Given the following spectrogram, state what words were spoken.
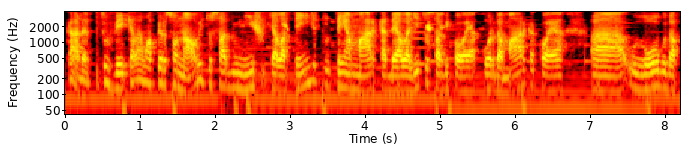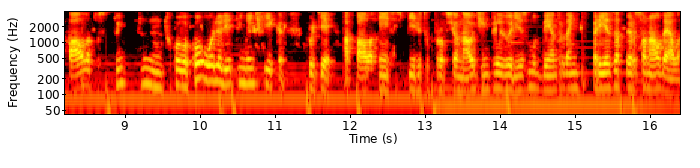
cara, tu vê que ela é uma personal e tu sabe o nicho que ela atende, tu tem a marca dela ali, tu sabe qual é a cor da marca, qual é a, o logo da Paula, tu, tu, tu, tu, colocou o olho ali, tu identifica. Porque a Paula tem esse espírito profissional de empreendedorismo dentro da empresa personal dela.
